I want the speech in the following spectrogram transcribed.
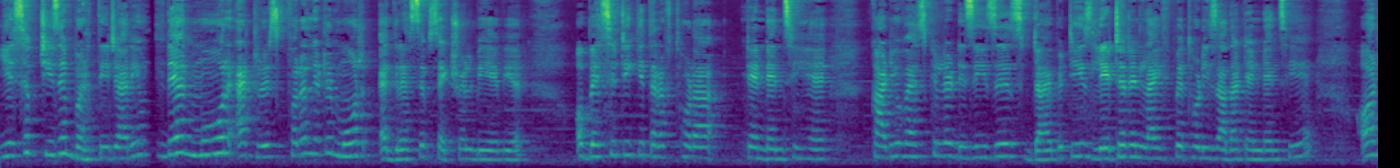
ये सब चीज़ें बढ़ती जा रही हैं। They are more at risk for a little more aggressive sexual behaviour obesity की तरफ़ थोड़ा टेंडेंसी है। Cardiovascular diseases diabetes later in life पे थोड़ी ज़्यादा टेंडेंसी है। और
